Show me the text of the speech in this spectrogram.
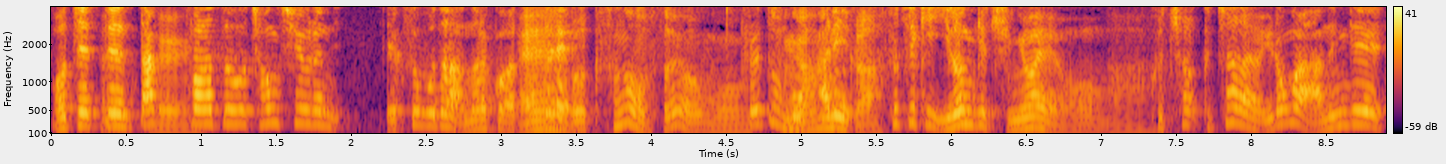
어쨌든 딱 네. 봐도 청취율은 엑소보다는 안 나올 것 같은데 에이, 뭐 상관없어요. 뭐 그래도 뭐 아니 중요합니까? 솔직히 이런 게 중요해요. 아. 그쵸 그렇잖아요. 이런 걸 아는 게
